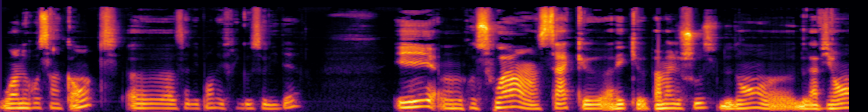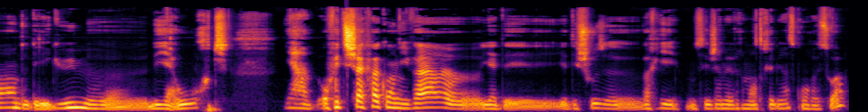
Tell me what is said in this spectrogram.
ou un euro cinquante, euh, ça dépend des frigos solidaires et on reçoit un sac euh, avec euh, pas mal de choses dedans, euh, de la viande, des légumes, des yaourts. En fait, chaque fois qu'on y va, il y a des, choses variées. On sait jamais vraiment très bien ce qu'on reçoit.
